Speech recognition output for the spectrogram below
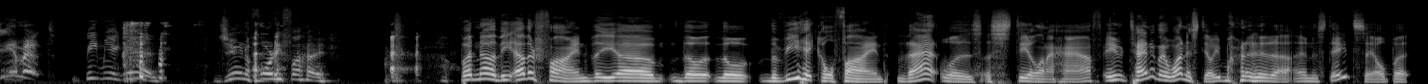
Damn it! Beat me again. June of '45. But no, the other find, the uh, the the the vehicle find, that was a steal and a half. It technically wasn't a steal. You bought it at a, an estate sale, but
